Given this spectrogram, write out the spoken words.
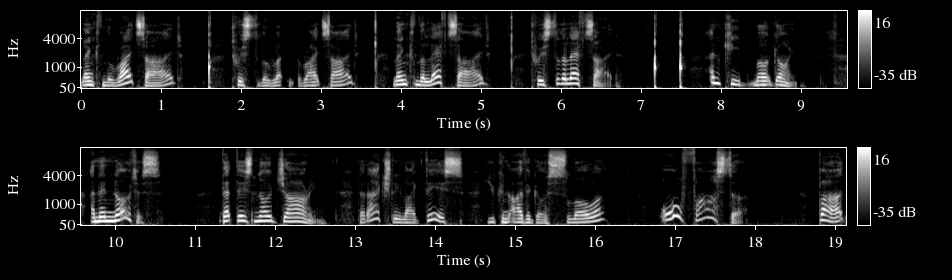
Lengthen the right side, twist to the right side. Lengthen the left side, twist to the left side. And keep going. And then notice that there's no jarring. That actually, like this, you can either go slower or faster but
